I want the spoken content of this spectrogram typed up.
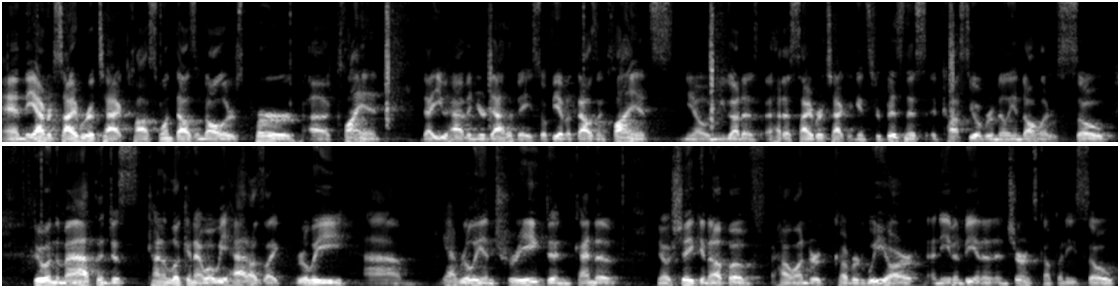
And the average cyber attack costs $1,000 per uh, client that you have in your database. So if you have a thousand clients, you know, and you got a had a cyber attack against your business, it cost you over a million dollars. So doing the math and just kind of looking at what we had, I was like really, um, yeah, really intrigued and kind of you know shaken up of how undercovered we are, and even being an insurance company. So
